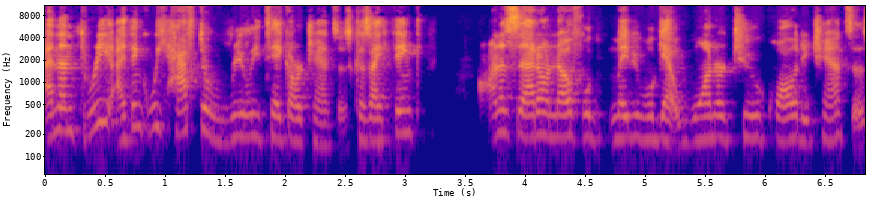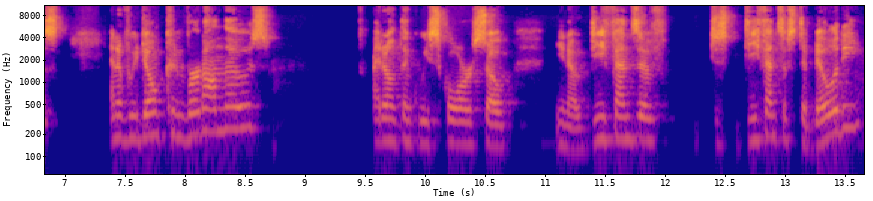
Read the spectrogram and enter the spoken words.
And then three, I think we have to really take our chances because I think honestly, I don't know if we'll maybe we'll get one or two quality chances, and if we don't convert on those, I don't think we score. So you know, defensive, just defensive stability,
